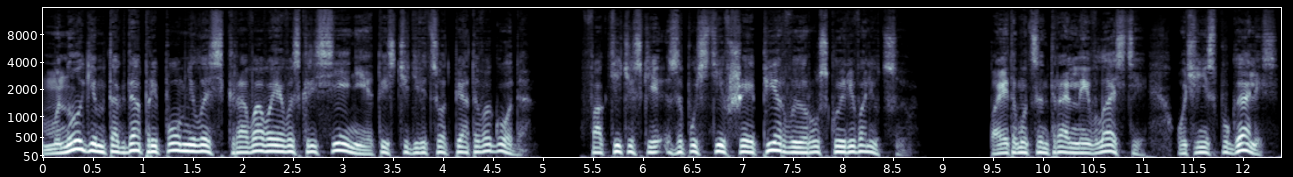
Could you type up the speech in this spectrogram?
Многим тогда припомнилось кровавое воскресенье 1905 года, фактически запустившая первую русскую революцию. Поэтому центральные власти очень испугались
